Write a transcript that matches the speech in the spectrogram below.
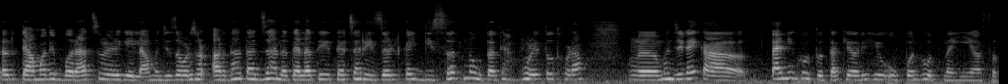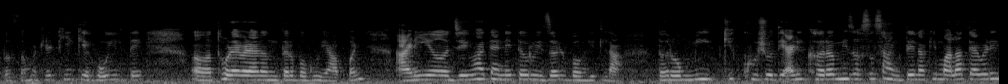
तर त्यामध्ये बराच वेळ गेला. म्हणजे जवळजवळ अर्धा तास झालं त्याला ते त्याचा रिझल्ट काही दिसत नव्हता. त्यामुळे तो थोडा म्हणजे नाही का पॅनिक होत होता की अरे हे ओपन होत नाही आहे असं तसं. म्हटलं ठीक आहे होईल ते. थोड्या वेळानंतर बघूया आपण. आणि जेव्हा त्याने तो रिझल्ट बघितला तर मी इतकी खुश होती. आणि खरं मी जसं सांगते ना की मला त्यावेळी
